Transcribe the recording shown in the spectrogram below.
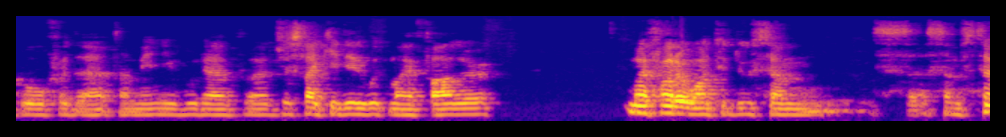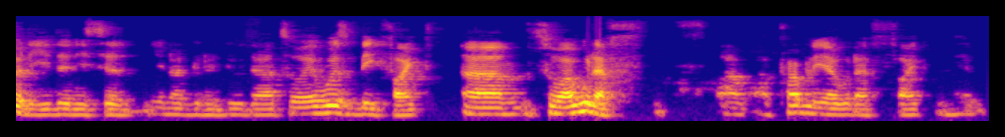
go for that. I mean, he would have uh, just like he did with my father. My father wanted to do some some study, then he said, "You're not going to do that." So it was a big fight. Um, so I would have, I, I probably I would have fight with him.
